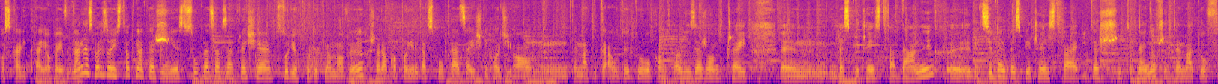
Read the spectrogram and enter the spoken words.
o skali krajowej. Dla nas bardzo istotna też jest współpraca w zakresie studiów podyplomowych, szeroko pojęta współpraca, jeśli chodzi o mm, tematykę audytu, kontroli zarządczej, bezpieczeństwa danych, y, cyberbezpieczeństwa i też tych najnowszych tematów,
